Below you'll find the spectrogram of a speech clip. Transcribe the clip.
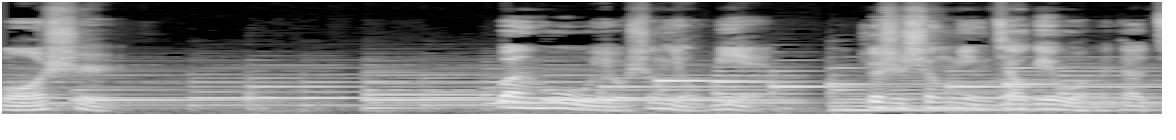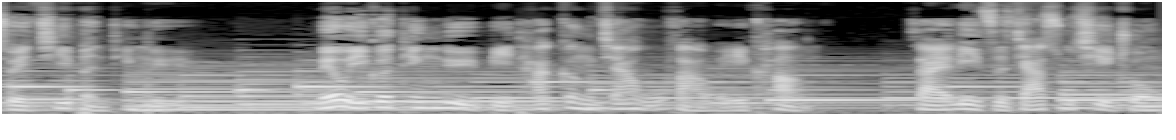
模式，万物有生有灭，这是生命教给我们的最基本定律。没有一个定律比它更加无法违抗。在粒子加速器中，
